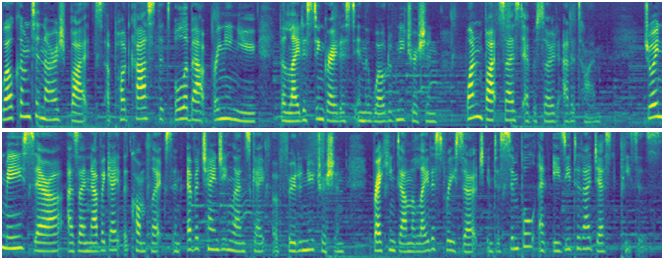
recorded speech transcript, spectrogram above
Welcome to Nourish Bites, a podcast that's all about bringing you the latest and greatest in the world of nutrition, one bite sized episode at a time. Join me, Sarah, as I navigate the complex and ever changing landscape of food and nutrition, breaking down the latest research into simple and easy to digest pieces.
